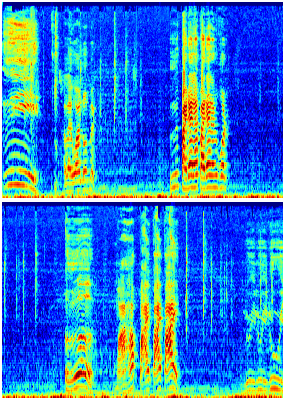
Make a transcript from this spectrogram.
เอ้ยอะไรวะรถแบบเอ้ยไปได้แล้วไปได้แล้วทุกคน เออ มาครับไปไปไปลุยลุยลุย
